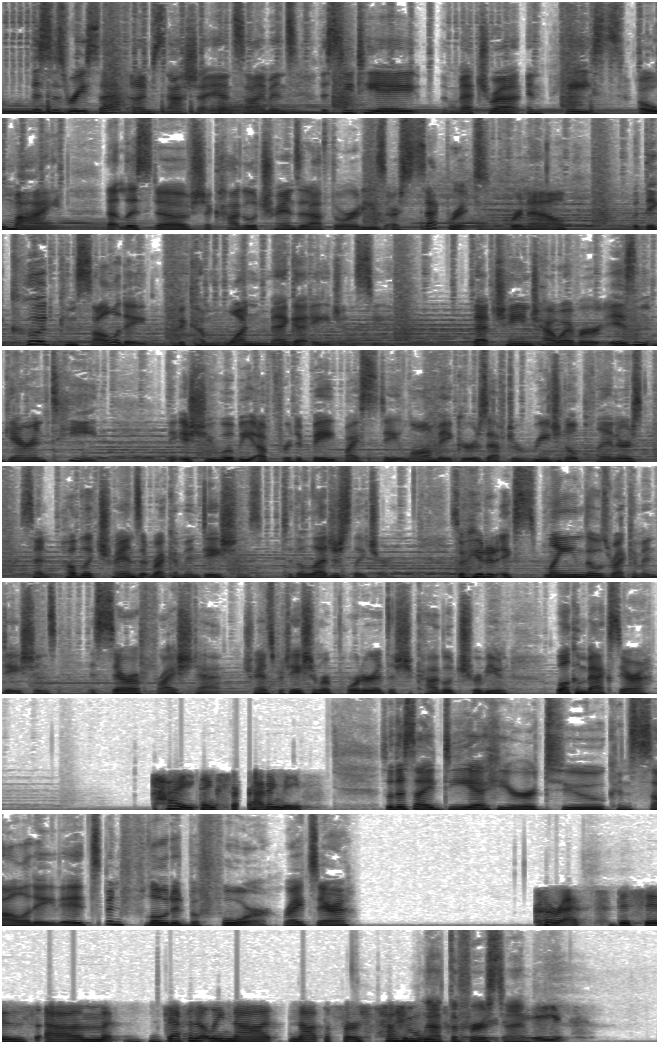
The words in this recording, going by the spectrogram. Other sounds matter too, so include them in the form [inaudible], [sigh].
This is Reset. I'm Sasha Ann Simons. The CTA, the Metra, and PACE. Oh my. That list of Chicago transit authorities are separate for now, but they could consolidate and become one mega agency. That change, however, isn't guaranteed. The issue will be up for debate by state lawmakers after regional planners sent public transit recommendations to the legislature. So, here to explain those recommendations is Sarah Freishtat, transportation reporter at the Chicago Tribune. Welcome back, Sarah. Hi, thanks for having me. So, this idea here to consolidate, it's been floated before, right, Sarah? Correct. This is um, definitely not not the first [laughs] time. Not the first time. A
